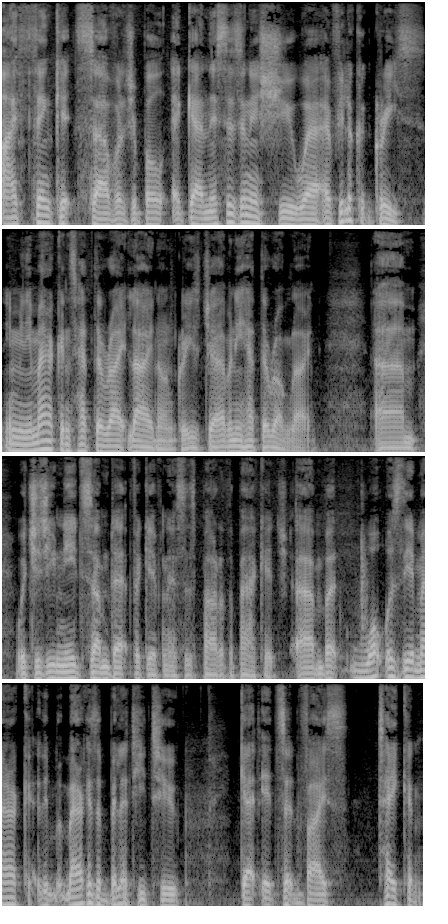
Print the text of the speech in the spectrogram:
I think it's salvageable. Again, this is an issue where, if you look at Greece, I mean, the Americans had the right line on Greece, Germany had the wrong line, um, which is you need some debt forgiveness as part of the package. Um, but what was the America, America's ability to get its advice taken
